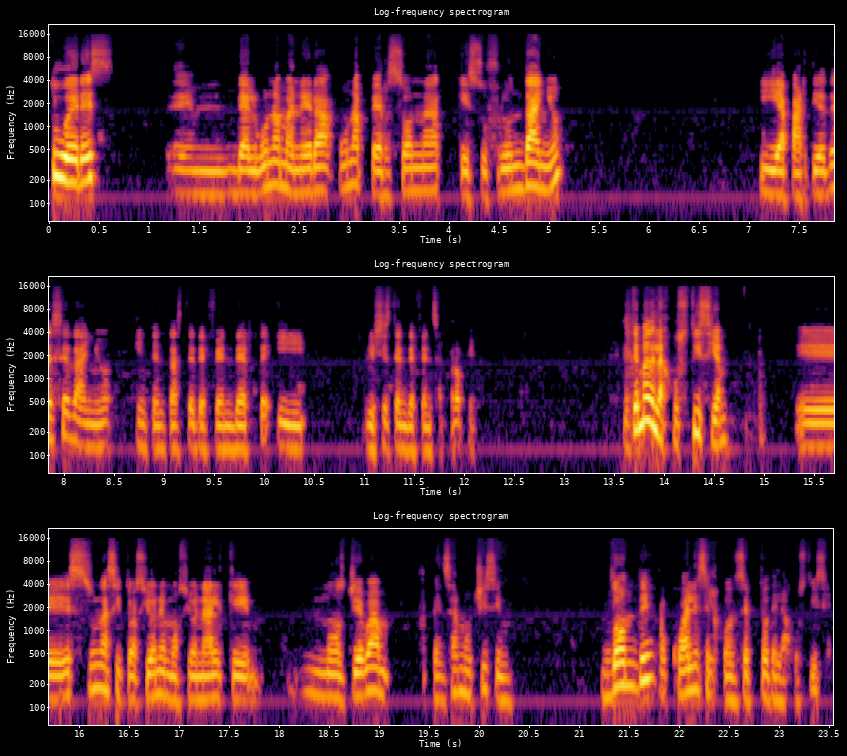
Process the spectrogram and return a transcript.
tú eres em, de alguna manera una persona que sufrió un daño y a partir de ese daño intentaste defenderte y lo hiciste en defensa propia? El tema de la justicia eh, es una situación emocional que nos lleva a pensar muchísimo. ¿Dónde o cuál es el concepto de la justicia?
